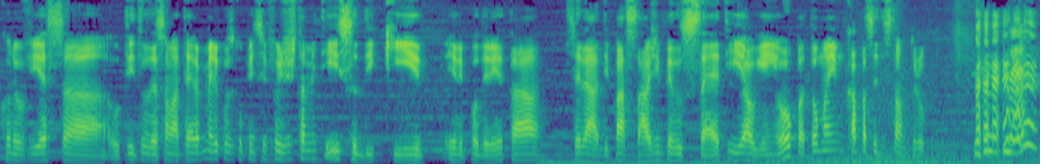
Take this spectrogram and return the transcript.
quando eu vi essa o título dessa matéria, a primeira coisa que eu pensei foi justamente isso, de que ele poderia estar, sei lá, de passagem pelo set e alguém, opa, toma aí um capacete de Stormtrooper. né?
